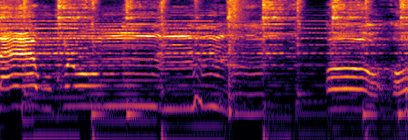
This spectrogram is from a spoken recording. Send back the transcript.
แล้วกลุ้มโอ้โอ้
